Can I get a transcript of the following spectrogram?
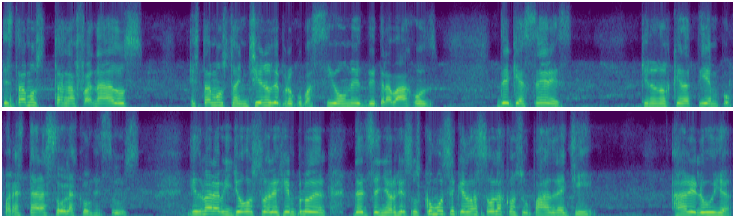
estamos tan afanados, estamos tan llenos de preocupaciones, de trabajos, de quehaceres, que no nos queda tiempo para estar a solas con Jesús. Y es maravilloso el ejemplo del, Señor Jesús, cómo se quedó a solas con su Padre allí. Aleluya.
